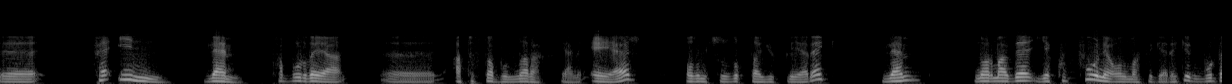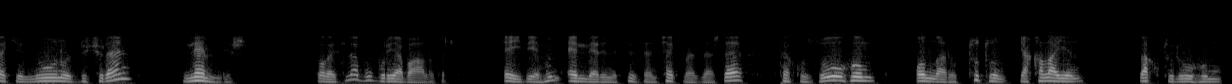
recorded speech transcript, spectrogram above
e, fe in lem tabi burada ya e, atıfta bulunarak yani eğer olumsuzlukla yükleyerek lem normalde yekufune olması gerekir. Buradaki nunu düşüren lemdir. Dolayısıyla bu buraya bağlıdır. Eydiyehum ellerini sizden çekmezlerse fekuzuhum onları tutun, yakalayın vektuluhum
